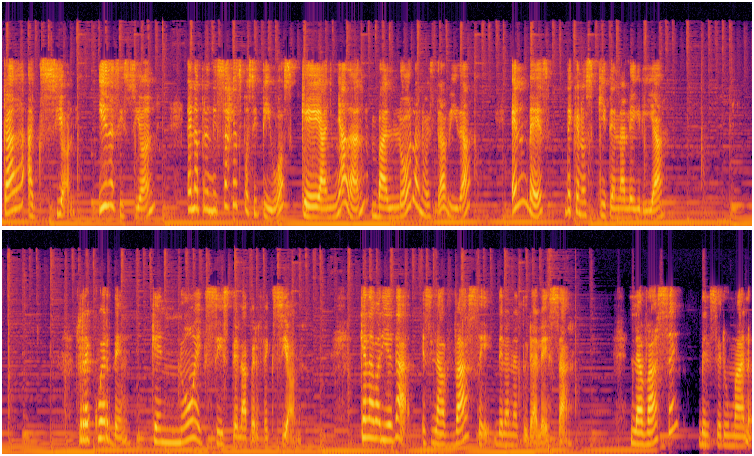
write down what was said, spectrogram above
cada acción y decisión en aprendizajes positivos que añadan valor a nuestra vida en vez de que nos quiten la alegría. Recuerden que no existe la perfección, que la variedad es la base de la naturaleza, la base del ser humano,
